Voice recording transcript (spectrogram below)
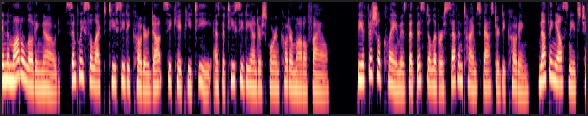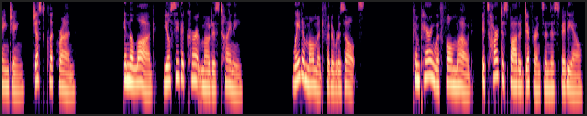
In the model loading node, simply select tcdecoder.ckpt as the tcd underscore encoder model file. The official claim is that this delivers 7 times faster decoding, nothing else needs changing, just click run. In the log, you'll see the current mode is tiny. Wait a moment for the results. Comparing with full mode, it's hard to spot a difference in this video.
